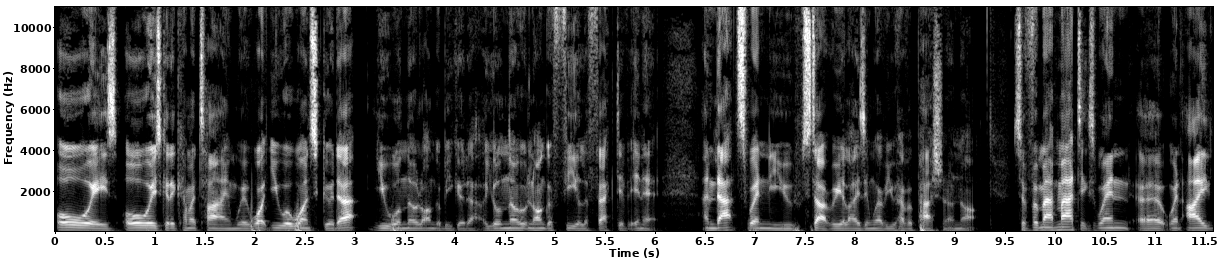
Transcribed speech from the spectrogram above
always, always going to come a time where what you were once good at, you will no longer be good at, or you'll no longer feel effective in it. And that's when you start realizing whether you have a passion or not. So for mathematics, when uh, when I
